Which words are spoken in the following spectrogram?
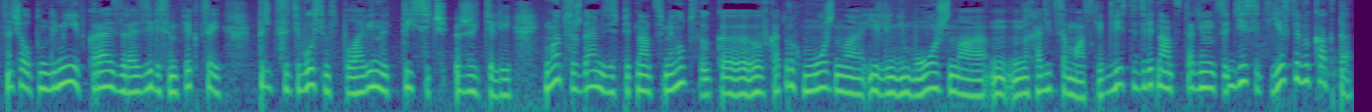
С начала пандемии в крае заразились инфекцией 38,5 тысяч жителей. И мы обсуждаем здесь 15 минут, в которых можно или не можно находиться в маске. 219 11 10. Если вы как-то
